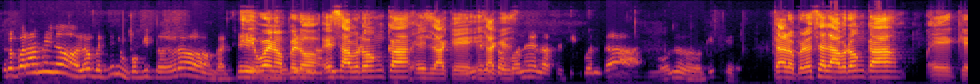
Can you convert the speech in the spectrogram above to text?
Pero para mí no, loco, tiene un poquito de bronca, che. Y bueno, pero esa bronca es la que, es la que, con él hace 50 años, boludo, ¿qué quieres? claro, pero esa es la bronca eh, que,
